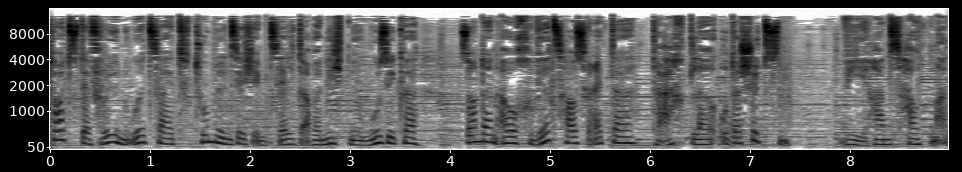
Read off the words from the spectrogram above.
Trotz der frühen Uhrzeit tummeln sich im Zelt aber nicht nur Musiker, sondern auch Wirtshausretter, Trachtler oder Schützen, wie Hans Hautmann.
